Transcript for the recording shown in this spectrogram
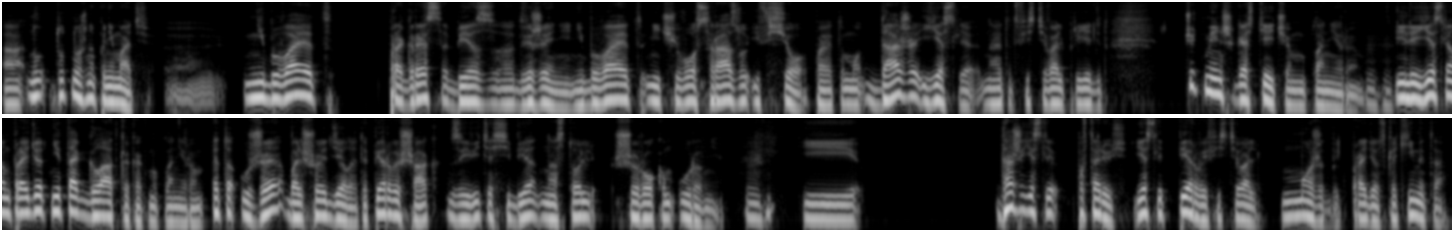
а, ну, тут нужно понимать, э, не бывает прогресса без э, движения, не бывает ничего сразу и все. Поэтому даже если на этот фестиваль приедет чуть меньше гостей, чем мы планируем. Угу. Или если он пройдет не так гладко, как мы планируем, это уже большое дело. Это первый шаг заявить о себе на столь широком уровне. Угу. И даже если, повторюсь, если первый фестиваль, может быть, пройдет с какими-то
